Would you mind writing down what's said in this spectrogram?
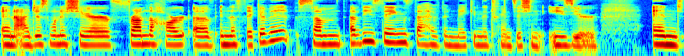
And I just want to share from the heart of, in the thick of it, some of these things that have been making the transition easier. And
